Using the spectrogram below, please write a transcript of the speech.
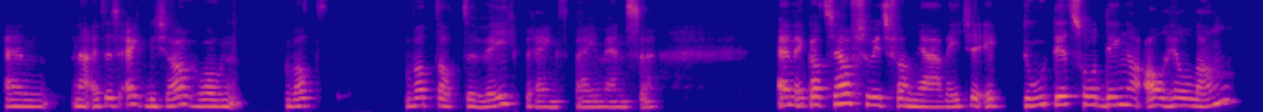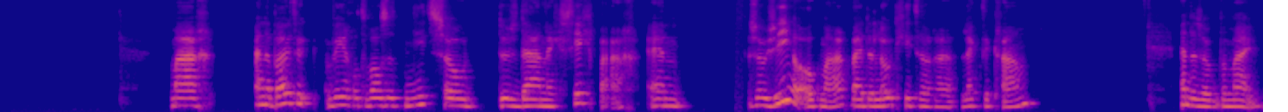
En nou, het is echt bizar gewoon wat wat dat teweeg brengt bij mensen. En ik had zelf zoiets van, ja, weet je, ik doe dit soort dingen al heel lang. Maar aan de buitenwereld was het niet zo dusdanig zichtbaar. En zo zie je ook maar bij de loodgieter uh, de kraan. En dus ook bij mij.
